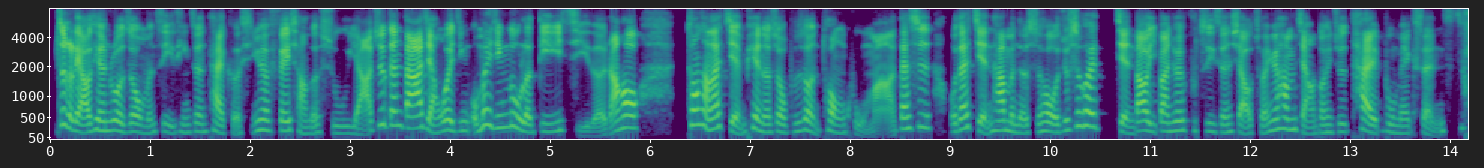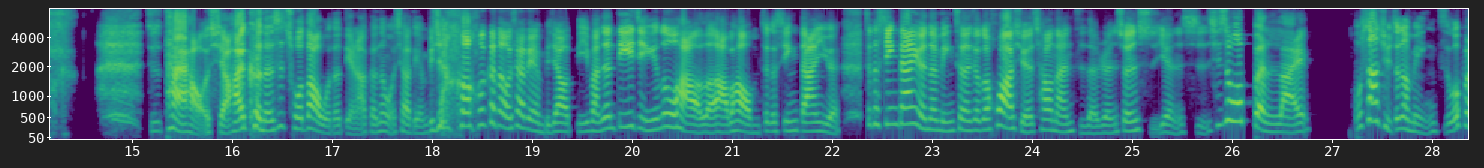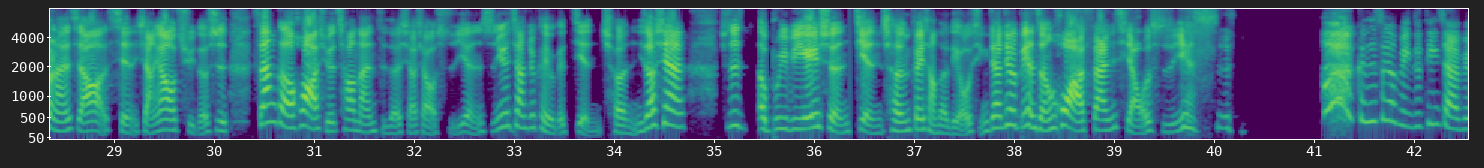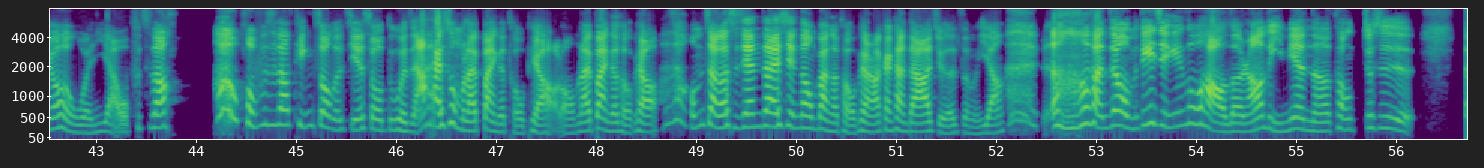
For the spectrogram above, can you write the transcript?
这个聊天，如果只有我们自己听，真的太可惜，因为非常的舒压。就是跟大家讲，我已经我们已经录了第一集了，然后。通常在剪片的时候不是很痛苦嘛？但是我在剪他们的时候，我就是会剪到一半就会噗嗤一声笑出来，因为他们讲的东西就是太不 make sense，就是太好笑，还可能是戳到我的点了，可能我笑点比较高，可能我笑点比较低，反正第一集已经录好了，好不好？我们这个新单元，这个新单元的名称叫做“化学超男子的人生实验室”。其实我本来。不是要取这个名字，我本来想要想想要取的是三个化学超男子的小小实验室，因为这样就可以有个简称。你知道现在就是 abbreviation 简称非常的流行，这样就变成化三小实验室。可是这个名字听起来没有很文雅，我不知道，我不知道听众的接受度会怎样。还是我们来办一个投票好了，我们来办一个投票，我们找个时间在线动办个投票，然后看看大家觉得怎么样。然后反正我们第一集已经录好了，然后里面呢通就是。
